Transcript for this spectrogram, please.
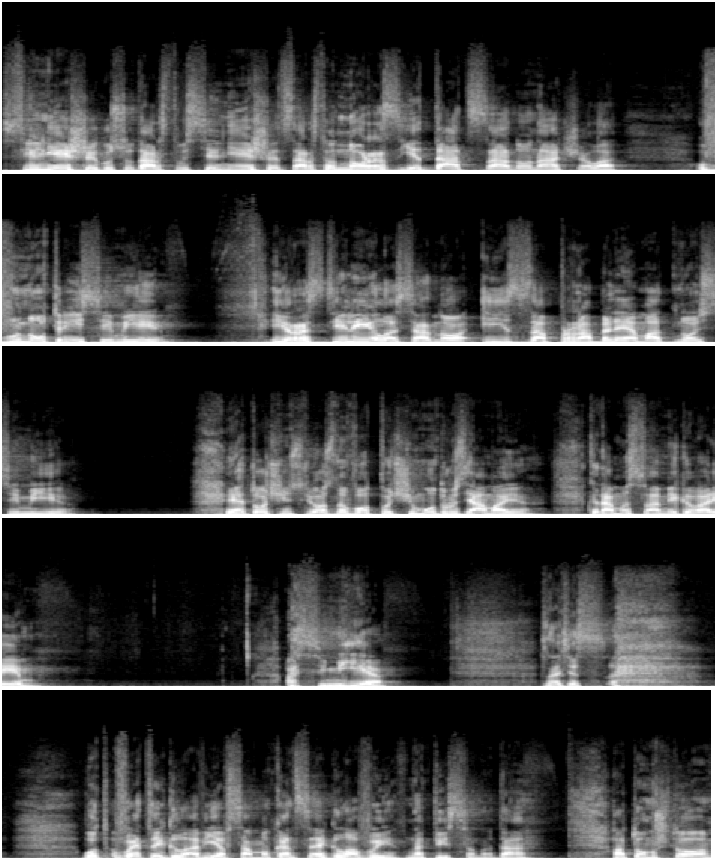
Сильнейшее государство, сильнейшее царство, но разъедаться оно начало – внутри семьи. И разделилось оно из-за проблем одной семьи. И это очень серьезно. Вот почему, друзья мои, когда мы с вами говорим о семье, знаете, вот в этой главе, в самом конце главы написано, да, о том, что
